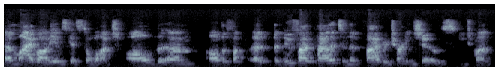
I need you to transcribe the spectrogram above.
a live audience gets to watch all the um, all the uh, the new five pilots and the five returning shows each month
